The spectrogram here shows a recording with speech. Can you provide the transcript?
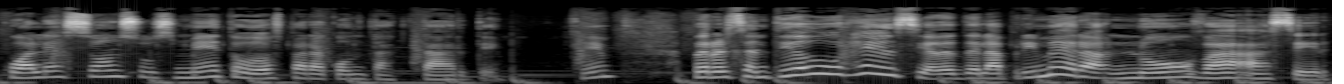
cuáles son sus métodos para contactarte pero el sentido de urgencia desde la primera no va a ser.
